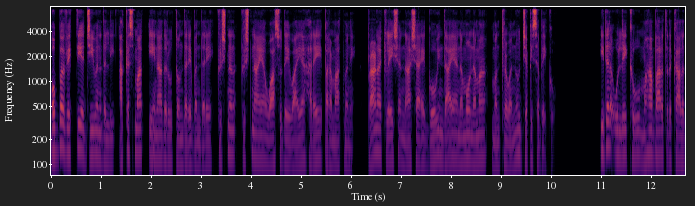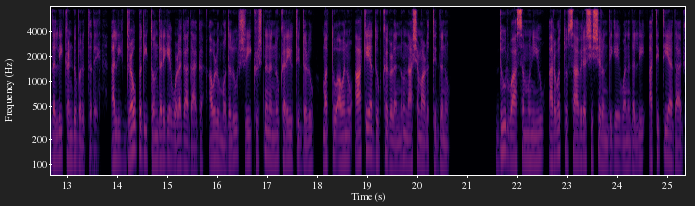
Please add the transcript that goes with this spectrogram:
ಒಬ್ಬ ವ್ಯಕ್ತಿಯ ಜೀವನದಲ್ಲಿ ಅಕಸ್ಮಾತ್ ಏನಾದರೂ ತೊಂದರೆ ಬಂದರೆ ಕೃಷ್ಣ ಕೃಷ್ಣಾಯ ವಾಸುದೇವಾಯ ಹರೇ ಪರಮಾತ್ಮನೆ ಪ್ರಾಣ ಕ್ಲೇಶ ನಾಶಾಯ ಗೋವಿಂದಾಯ ನಮೋ ನಮ ಮಂತ್ರವನ್ನು ಜಪಿಸಬೇಕು. ಇದರ ಉಲ್ಲೇಖವು ಮಹಾಭಾರತದ ಕಾಲದಲ್ಲಿ ಕಂಡುಬರುತ್ತದೆ. ಅಲ್ಲಿ ದ್ರೌಪದಿ ತೊಂದರೆಗೆ ಒಳಗಾದಾಗ ಅವಳು ಮೊದಲು ಶ್ರೀಕೃಷ್ಣನನ್ನು ಕರೆಯುತ್ತಿದ್ದಳು ಮತ್ತು ಅವನು ಆಕೆಯ ದುಃಖಗಳನ್ನು ನಾಶಮಾಡುತ್ತಿದ್ದನು. ದೂರ್ವಾಸ ಮುನಿಯು ಅರವತ್ತು ಸಾವಿರ ಶಿಷ್ಯರೊಂದಿಗೆ ವನದಲ್ಲಿ ಅತಿಥಿಯಾದಾಗ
